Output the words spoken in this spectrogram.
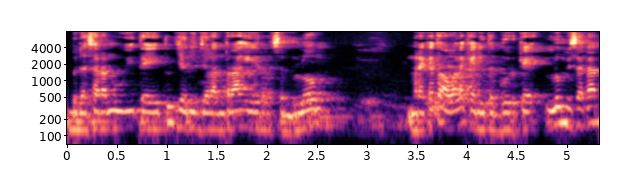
berdasarkan UU ITE itu jadi jalan terakhir sebelum mereka tuh awalnya kayak ditegur kayak lu misalkan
